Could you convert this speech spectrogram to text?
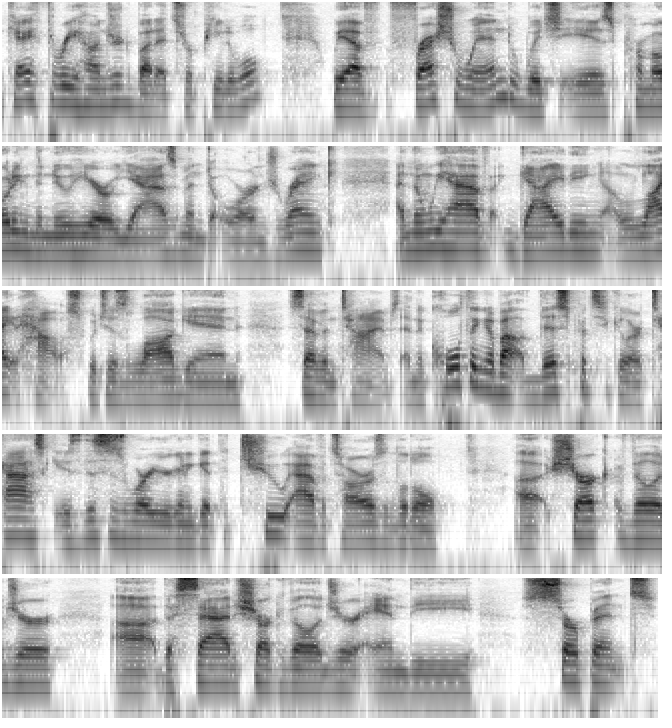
Okay, 300, but it's repeatable. We have Fresh Wind, which is promoting the new hero Yasmine to orange rank. And then we have Guiding Lighthouse, which is log in seven times. And the cool thing about this particular task is this is where you're going to get the two avatars, the little uh, shark villager, uh, the sad shark villager, and the serpent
